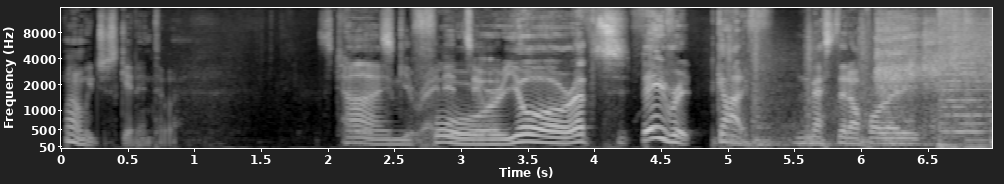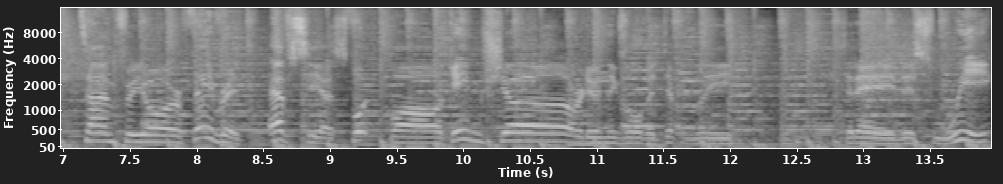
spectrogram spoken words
why don't we just get into it? it's time get right into for it. your F- favorite. God, I messed it up already. Time for your favorite FCS football game show. We're doing things a little bit differently today, this week,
